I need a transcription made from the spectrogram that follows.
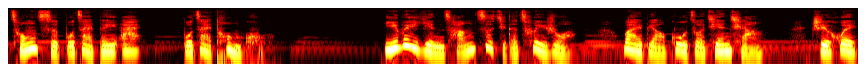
从此不再悲哀，不再痛苦。一味隐藏自己的脆弱，外表故作坚强，只会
